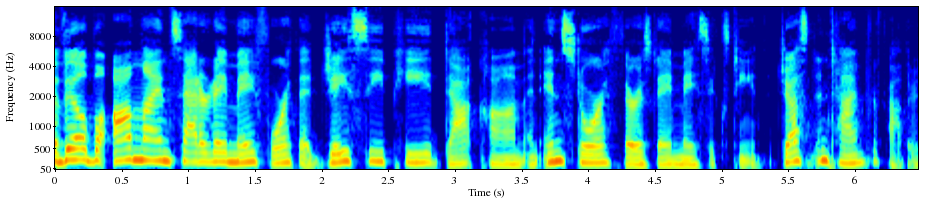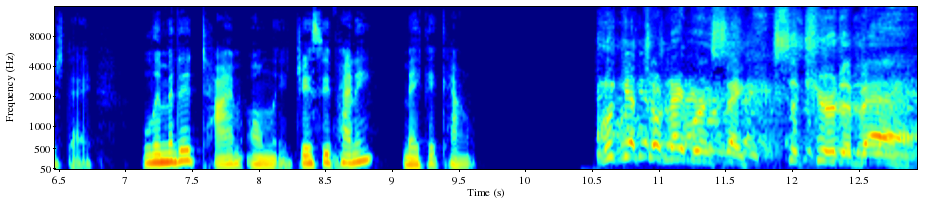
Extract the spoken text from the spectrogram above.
Available online Saturday, May 4th at jcp.com and in store Thursday, May 16th, just in time for Father's Day. Limited time only. JCPenney, make it count. Look at your neighbor and say, secure the bag.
